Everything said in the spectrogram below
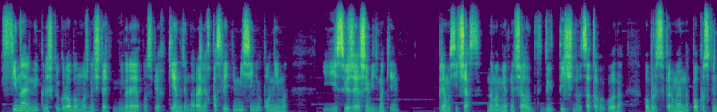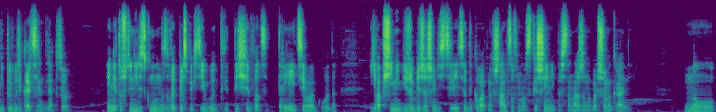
финальной крышкой гроба можно считать невероятный успех Генри на ролях последней миссии невыполнима и свежайшем Ведьмаке. Прямо сейчас, на момент начала 2020 года, образ Супермена попросту непривлекателен для актера. Я не то что не рискну называть перспективы 2023 года. Я вообще не вижу в ближайшем десятилетии адекватных шансов на воскрешение персонажа на большом экране. Ну,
